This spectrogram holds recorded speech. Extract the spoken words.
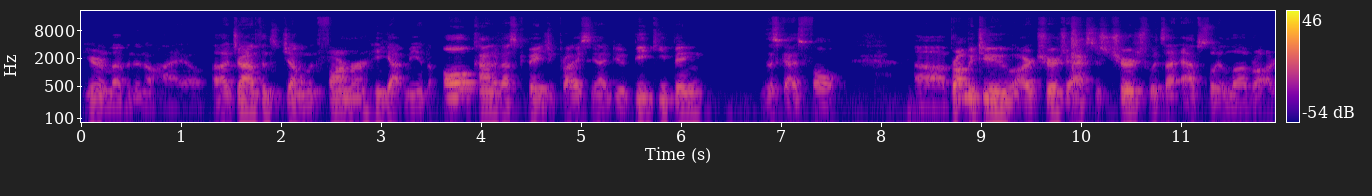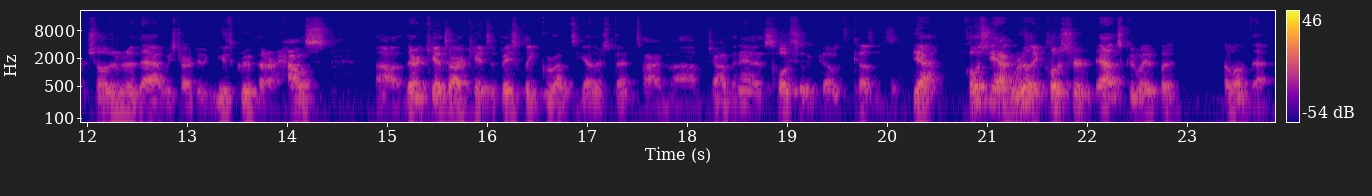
here in Lebanon, Ohio. Uh, Jonathan's a gentleman farmer. He got me into all kind of escapades you probably see I do beekeeping. This guy's fault. Uh, brought me to our church, Access Church, which I absolutely love. Brought our children to that. We started doing youth group at our house. Uh, their kids, our kids, have basically grew up together, spent time. Uh, Jonathan has closer than cousins. Yeah, close. Yeah, really closer. Yeah, that's a good way to put it. I love that.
